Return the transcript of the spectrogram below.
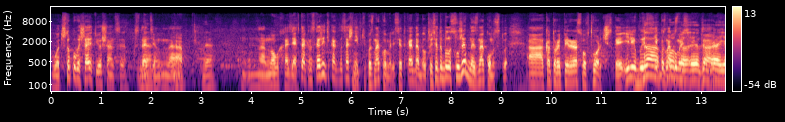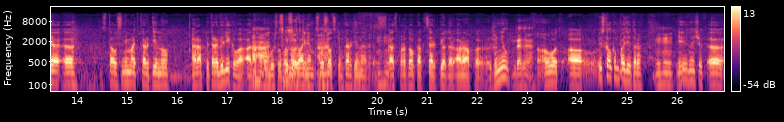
Вот. Что повышает ее шансы, кстати, Да, на, Да. на новых хозяев. Так, расскажите, как вы со Шнитки познакомились? Это когда было? То есть это было служебное знакомство, а, которое переросло в творческое? Или вы да, с ним познакомились? просто, э, Так. когда я э, стал снимать картину «Араб Петра Великого», она Ага, потом вышла с под названием «С ага. Высоцким» картина, сказ про то, как царь Петр Араб женил. Да-да. Вот, а, искал композитора. Мгм. И, значит, э,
